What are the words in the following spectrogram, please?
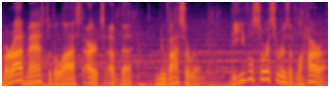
Murod mastered the lost arts of the Nuvasarum, the evil sorcerers of Lahara,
